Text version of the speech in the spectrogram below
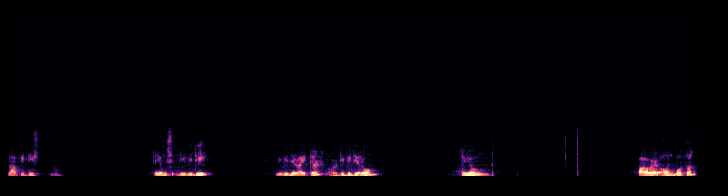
floppy disk. No? Ito yung DVD, DVD writer or DVD ROM. Ito yung power on button.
